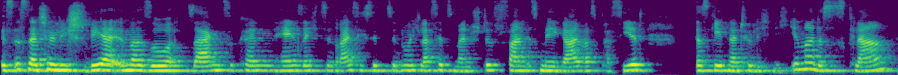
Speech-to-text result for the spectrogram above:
es ist natürlich schwer, immer so sagen zu können, hey, 16.30, 17 Uhr, ich lasse jetzt meinen Stift fallen, ist mir egal, was passiert. Das geht natürlich nicht immer, das ist klar.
